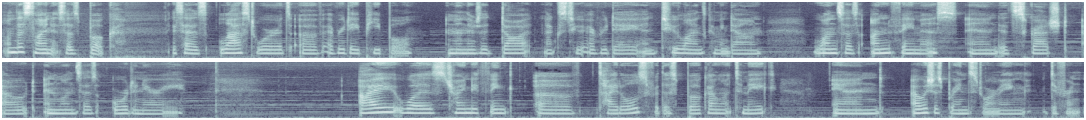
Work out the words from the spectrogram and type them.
On this line, it says book. It says last words of everyday people. And then there's a dot next to everyday and two lines coming down. One says unfamous and it's scratched out, and one says ordinary. I was trying to think of titles for this book I want to make, and I was just brainstorming different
